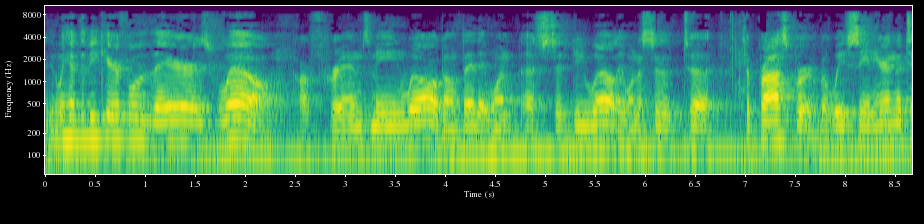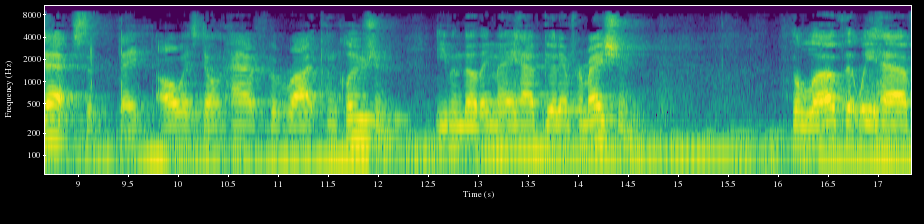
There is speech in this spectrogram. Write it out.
And we have to be careful there as well. Our friends mean well, don't they? They want us to do well. They want us to, to, to prosper. But we've seen here in the text that they always don't have the right conclusion, even though they may have good information. The love that we have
